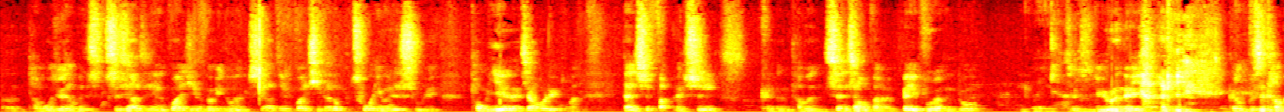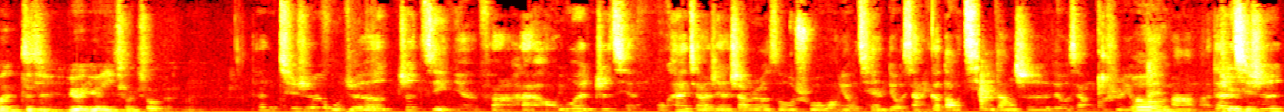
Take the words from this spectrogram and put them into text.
呃，他们我觉得他们私下之间的关系，很多运动员私下之间关系应该都不错，因为是属于同业的交流嘛。但是反而是可能他们身上反而背负了很多。就是舆论的压力，可能不是他们自己愿愿意承受的。但其实我觉得这几年反而还好，因为之前我看前段时间上热搜说网友欠刘翔一个道歉，当时刘翔不是有被骂嘛？但是其实，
